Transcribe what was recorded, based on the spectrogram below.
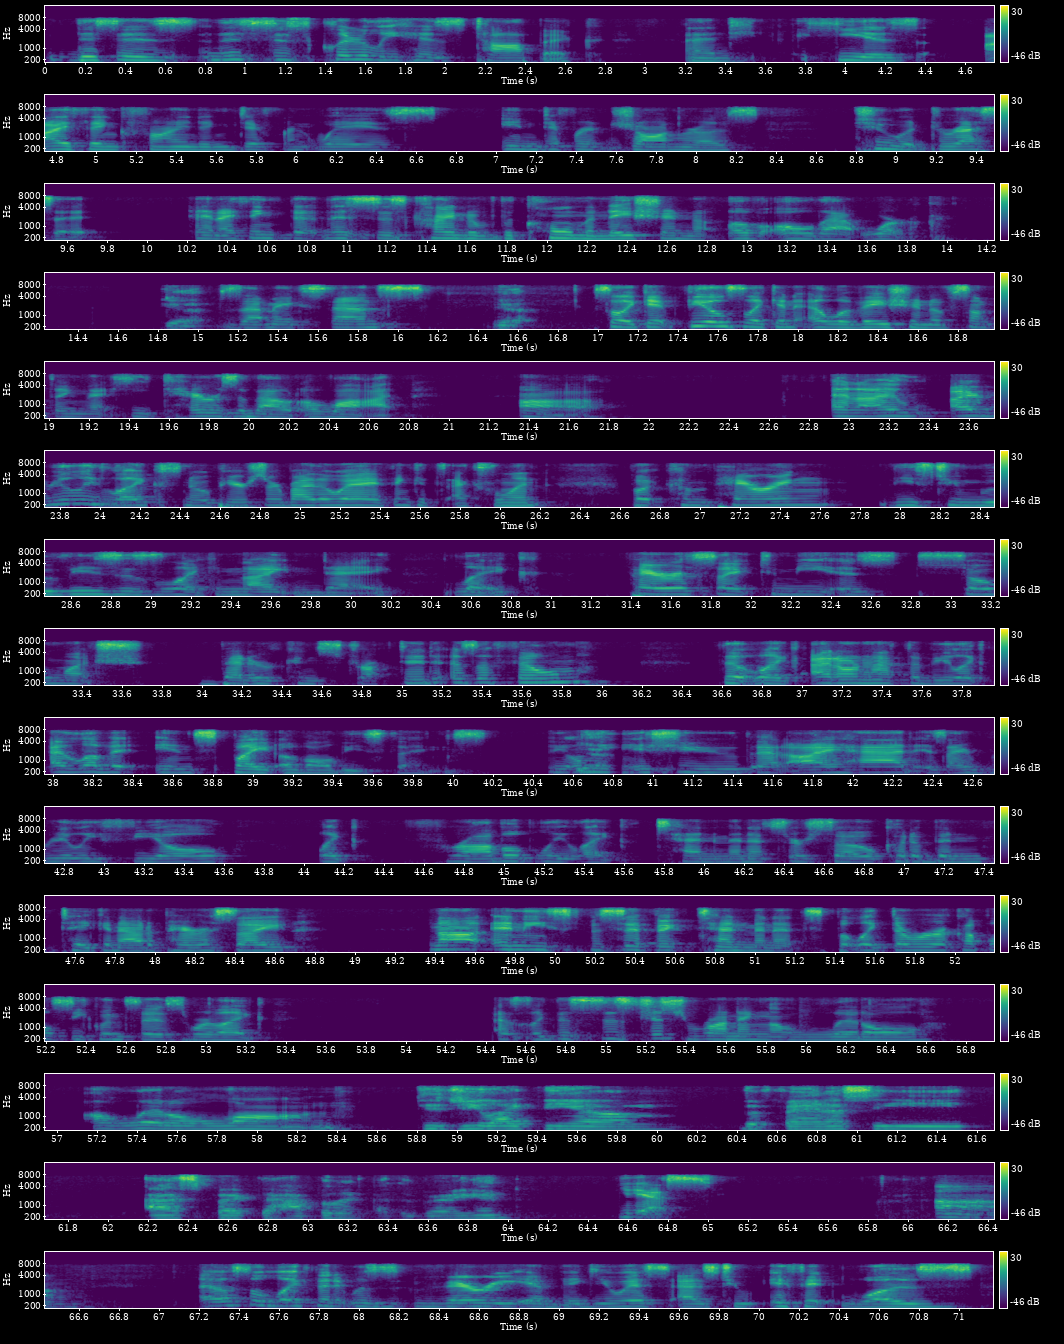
this is this is clearly his topic and he is I think finding different ways in different genres to address it. And I think that this is kind of the culmination of all that work. Yeah. Does that make sense? Yeah. So like it feels like an elevation of something that he cares about a lot. Uh and I I really like Snowpiercer by the way. I think it's excellent, but comparing these two movies is like night and day. Like Parasite to me is so much better constructed as a film that like I don't have to be like I love it in spite of all these things. The only Yeah. issue that I had is I really feel like probably like 10 minutes or so could have been taken out of Parasite. Not any specific 10 minutes, but like there were a couple sequences where like I was like this is just running a little a little long. Did you like the um the fantasy aspect that happened like, at the very end? Yes. Um, I also like that it was very ambiguous as to if it was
